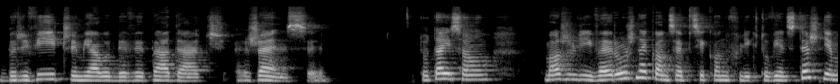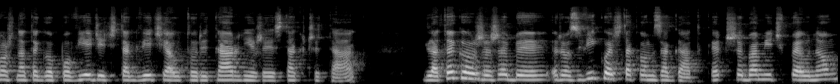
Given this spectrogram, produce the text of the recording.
brwi, czy miałyby wypadać rzęsy? Tutaj są możliwe różne koncepcje konfliktu, więc też nie można tego powiedzieć tak, wiecie, autorytarnie, że jest tak czy tak, dlatego że, żeby rozwikłać taką zagadkę, trzeba mieć pełną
